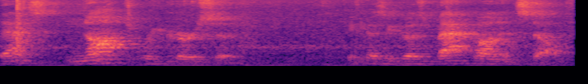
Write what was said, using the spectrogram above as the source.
That's not recursive because it goes back on itself.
